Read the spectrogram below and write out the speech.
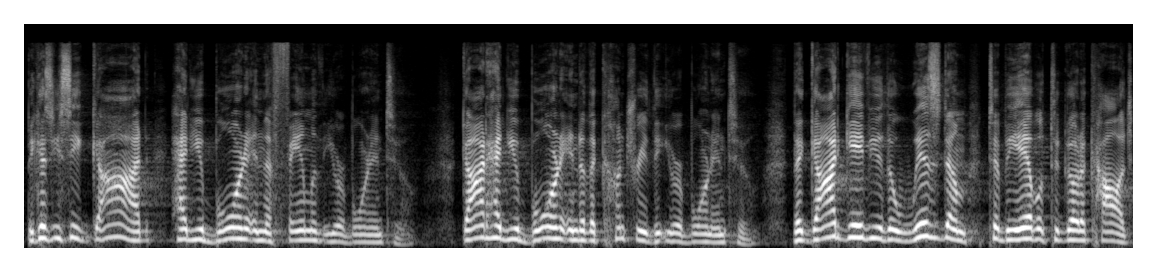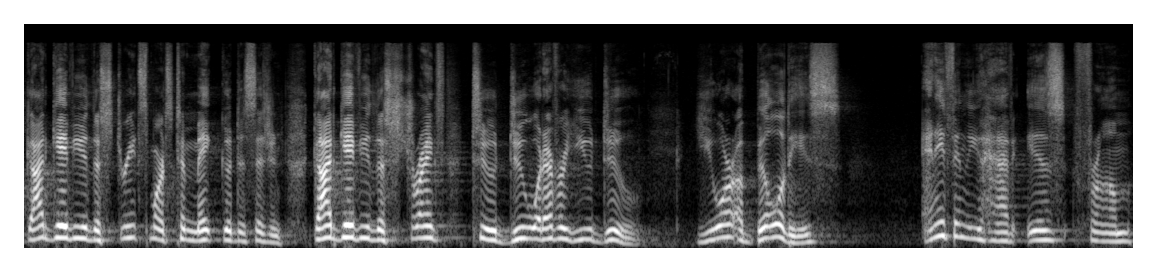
Because you see, God had you born in the family that you were born into. God had you born into the country that you were born into. That God gave you the wisdom to be able to go to college. God gave you the street smarts to make good decisions. God gave you the strength to do whatever you do. Your abilities Anything that you have is from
